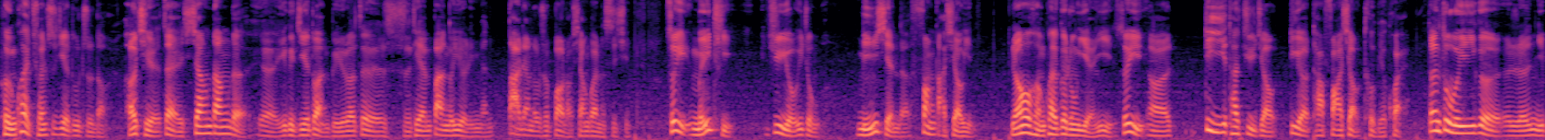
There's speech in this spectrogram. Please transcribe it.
很快全世界都知道，而且在相当的呃一个阶段，比如说这十天半个月里面，大量都是报道相关的事情。所以，媒体具有一种明显的放大效应。然后很快各种演绎，所以啊，第一它聚焦，第二它发酵特别快。但作为一个人，你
